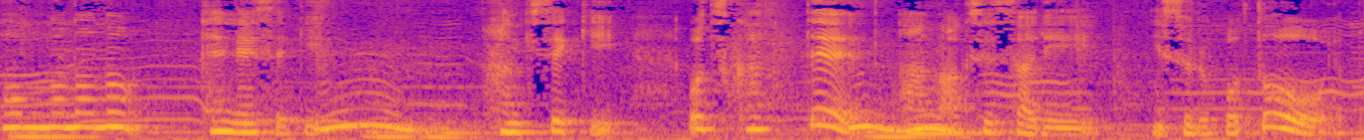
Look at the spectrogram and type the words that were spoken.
本物の天然石、うん、半奇石を使って、あのアクセサリーにすることをやっぱ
